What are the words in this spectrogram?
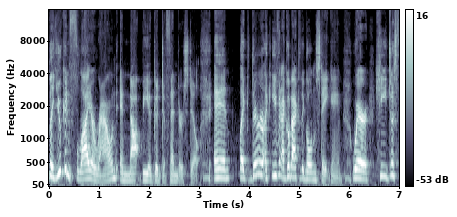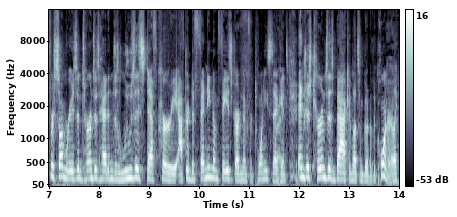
Like you can fly around and not be a good defender still. And like there like even I go back to the Golden State game where he just for some reason turns his head and just loses Steph Curry after defending him face guarding him for 20 seconds and just turns his back and lets him go to the corner. Like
